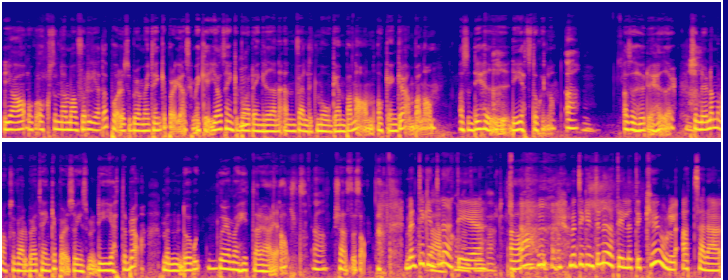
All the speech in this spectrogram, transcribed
Ja, och också när man får reda på det så börjar man ju tänka på det ganska mycket. Jag tänker bara Mm. den grejen, en väldigt mogen banan och en grön banan. Alltså det, höjer, det är jättestor skillnad. Ja. Alltså hur det höjer. Så nu när man också väl börjar tänka på det så inser man det är jättebra. Men då börjar man hitta det här i allt. Ja. Känns det som. Men tycker inte ni att det är. Ja. Men tycker inte ni att det är lite kul att så här,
